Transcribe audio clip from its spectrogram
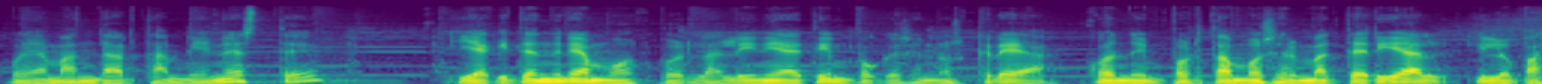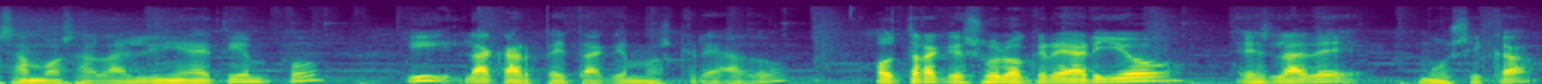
Voy a mandar también este y aquí tendríamos pues la línea de tiempo que se nos crea cuando importamos el material y lo pasamos a la línea de tiempo y la carpeta que hemos creado. Otra que suelo crear yo es la de música.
